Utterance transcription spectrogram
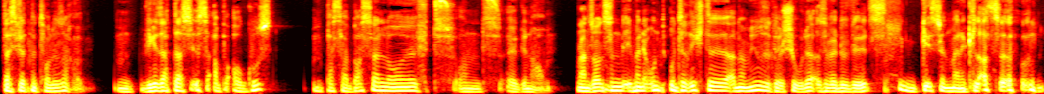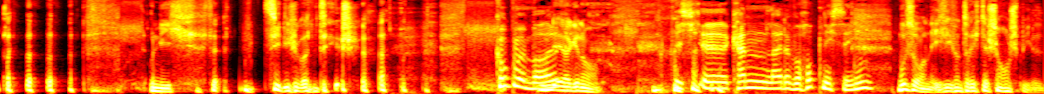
das wird eine tolle Sache. Und wie gesagt, das ist ab August. Bassa Bassa läuft und äh, genau. Und ansonsten, ich meine, un unterrichte an der Musicalschule, also wenn du willst, gehst du in meine Klasse und, und ich zieh dich über den Tisch. Gucken wir mal. Ja, genau. Ich äh, kann leider überhaupt nicht singen. Muss auch nicht. Ich unterrichte Schauspiel.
